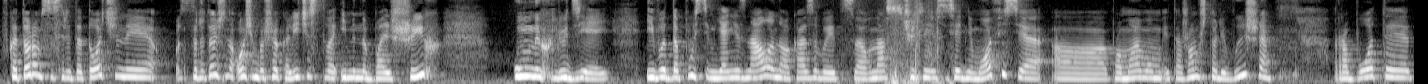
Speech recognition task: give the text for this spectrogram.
в котором сосредоточены, сосредоточено очень большое количество именно больших, умных людей. И вот, допустим, я не знала, но оказывается, у нас чуть ли не в соседнем офисе, э, по-моему, этажом что ли выше, работает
